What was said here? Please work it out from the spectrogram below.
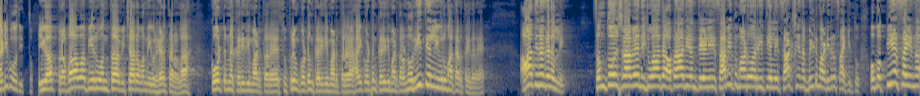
ತಡಿಬಹುದಿತ್ತು ಈಗ ಪ್ರಭಾವ ಬೀರುವಂತ ವಿಚಾರವನ್ನು ಇವ್ರು ಹೇಳ್ತಾರಲ್ಲ ಕೋರ್ಟ್ ಅನ್ನ ಖರೀದಿ ಮಾಡ್ತಾರೆ, ಸುಪ್ರೀಂ ಕೋರ್ಟ್ ಅನ್ನು ಖರೀದಿ ಮಾಡ್ತಾರೆ ಹೈಕೋರ್ಟ್ ಅನ್ನು ಖರೀದಿ ಮಾಡ್ತಾರೆ ಅನ್ನೋ ರೀತಿಯಲ್ಲಿ ಇವರು ಮಾತಾಡ್ತಾ ಇದ್ದಾರೆ ಆ ದಿನಗಳಲ್ಲಿ ಸಂತೋಷ್ ರಾವೇ ನಿಜವಾದ ಅಪರಾಧಿ ಅಂತೇಳಿ ಸಾಬೀತು ಮಾಡುವ ರೀತಿಯಲ್ಲಿ ಸಾಕ್ಷಿಯನ್ನ ಬಿಲ್ಡ್ ಮಾಡಿದ್ರೆ ಸಾಕಿತ್ತು. ಒಬ್ಬ ಪಿ ಎಸ್ ಐನ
